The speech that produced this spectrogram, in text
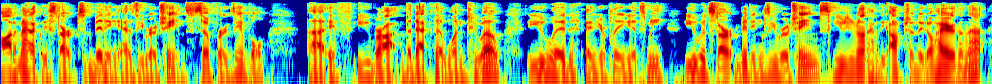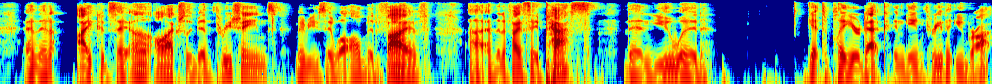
automatically starts bidding at zero chains. So, for example, uh, if you brought the deck that won 2 0, you would, and you're playing against me, you would start bidding zero chains. You do not have the option to go higher than that. And then I could say, oh, I'll actually bid three chains. Maybe you say, well, I'll bid five. Uh, and then if I say pass, then you would get to play your deck in game three that you brought,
